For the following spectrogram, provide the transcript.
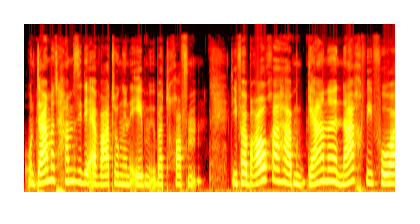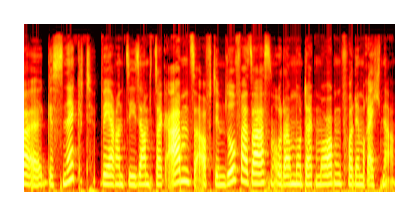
und damit haben sie die Erwartungen eben übertroffen. Die Verbraucher haben gerne nach wie vor äh, gesnackt, während sie Samstagabends auf dem Sofa saßen oder Montagmorgen vor dem Rechner.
